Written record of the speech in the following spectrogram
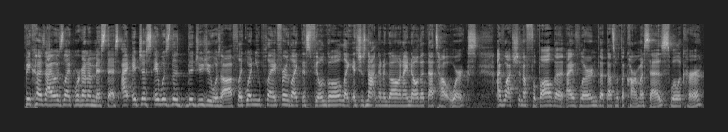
because I was like, we're gonna miss this. I it just it was the the juju was off. Like when you play for like this field goal, like it's just not gonna go. And I know that that's how it works. I've watched enough football that I've learned that that's what the karma says will occur.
